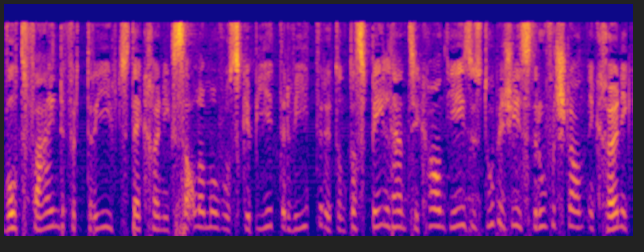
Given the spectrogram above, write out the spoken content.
wo die Feinde vertreibt. Der König Salomo, der das Gebiet erweitert. Und das Bild haben sie gehabt. Jesus, du bist jetzt der auferstandene König.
